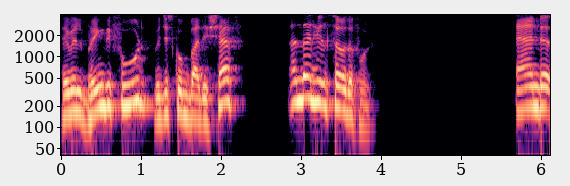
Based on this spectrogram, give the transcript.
He will bring the food which is cooked by the chef and then he will serve the food. And uh,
